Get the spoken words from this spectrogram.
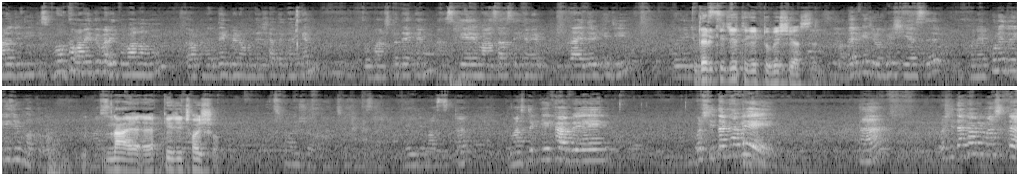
আরও যদি কিছু ভর্তা বানাইতে পারি তো বানাবো। তো আপনারা দেখবেন আমাদের সাথে থাকেন। তো মাছটা দেখেন আজকে মাছ আছে এখানে প্রায় দেড় কেজি। তো দেড় কেজি থেকে একটু বেশি আছে। দেড় কেজিরও বেশি আছে। মানে পুনে দুই কেজির মতো। না এক কেজি ছয়শো। ছয়শো আচ্ছা এই যে মাছটা মাছটা কে খাবে? অর্ষিতা খাবে? হ্যাঁ? অর্ষিতা খাবে মাছটা?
